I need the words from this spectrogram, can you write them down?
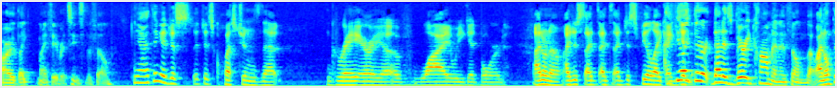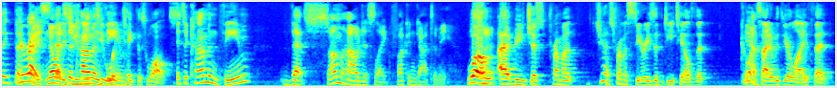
are like my favorite scenes of the film. Yeah, I think it just it just questions that gray area of why we get bored. I don't know. I just I, I, I just feel like I, I feel like there that is very common in film, though. I don't think that You're right. is- No, that it's is a common to theme. Take this waltz. it's a common theme that somehow just like fucking got to me. well, I mean, just from a just from a series of details that coincided with your life that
